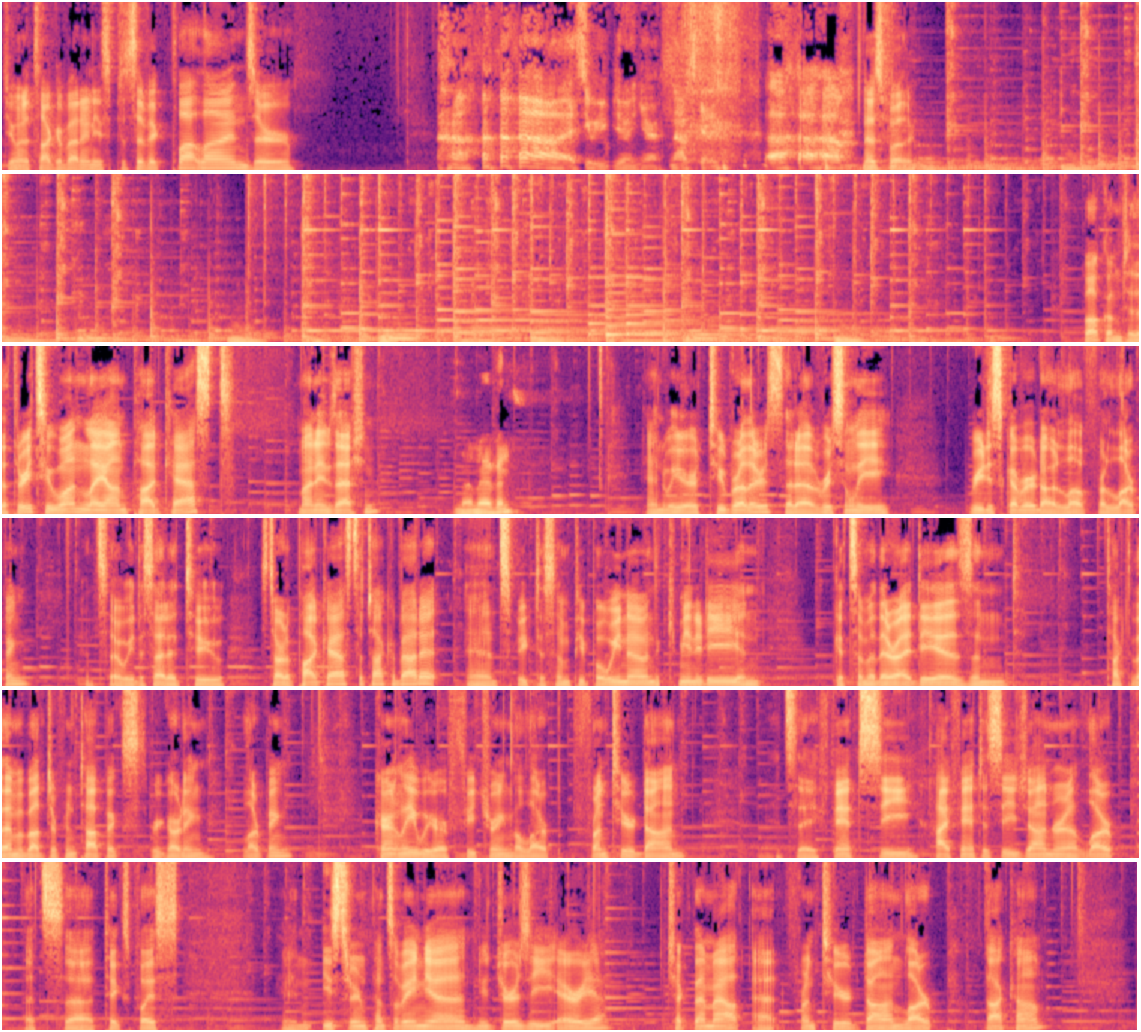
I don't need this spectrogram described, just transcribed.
Do you want to talk about any specific plot lines or? I see what you're doing here. No, I was kidding. Um, no spoiler. Welcome to the 321 Leon podcast. My name's Ashton. And I'm Evan. And we are two brothers that have recently rediscovered our love for LARPing. And so we decided to start a podcast to talk about it and speak to some people we know in the community and get some of their ideas and talk to them about different topics regarding LARPing. Currently, we are featuring the LARP Frontier Dawn. It's a fantasy, high fantasy genre LARP that uh, takes place in eastern Pennsylvania, New Jersey area. Check them out at frontierdawnlarp.com.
